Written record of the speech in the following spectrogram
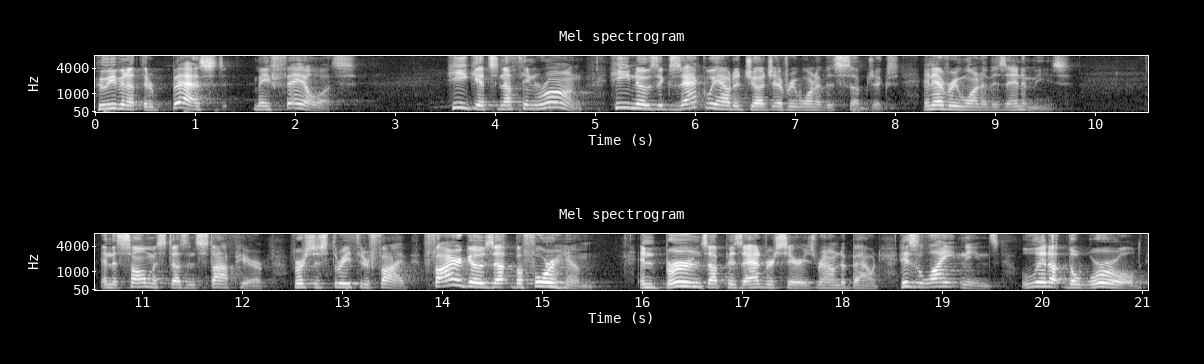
who, even at their best, may fail us. He gets nothing wrong. He knows exactly how to judge every one of his subjects and every one of his enemies. And the psalmist doesn't stop here. Verses 3 through 5 Fire goes up before him and burns up his adversaries round about. His lightnings lit up the world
